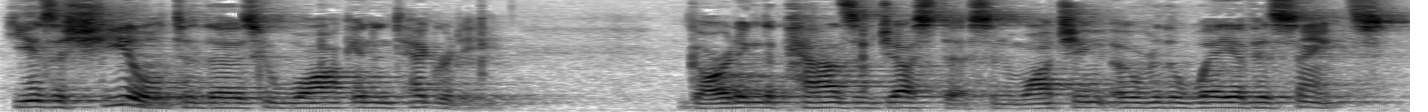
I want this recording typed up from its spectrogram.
He is a shield to those who walk in integrity, guarding the paths of justice and watching over the way of his saints.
